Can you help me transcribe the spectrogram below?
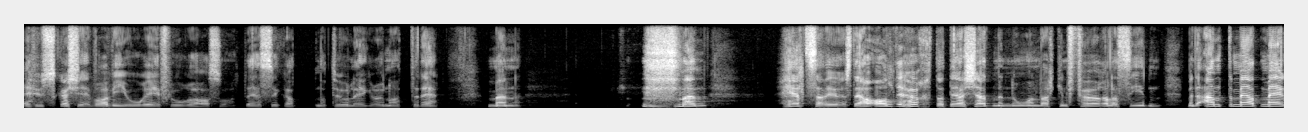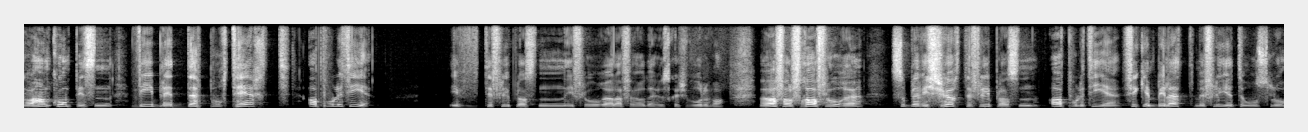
Jeg husker ikke hva vi gjorde i Florø. altså. Det er sikkert naturlige grunner til det. Men, men helt seriøst, jeg har aldri hørt at det har skjedd med noen, verken før eller siden. Men det endte med at meg og han kompisen vi ble deportert av politiet. I, til flyplassen i Florø eller Førde. Jeg husker ikke hvor det var. Men i hvert fall fra Florø så ble vi kjørt til flyplassen av politiet. Fikk en billett med flyet til Oslo.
